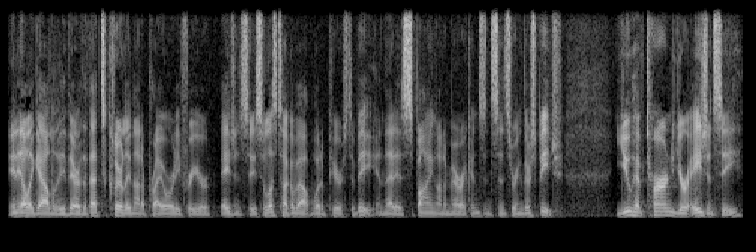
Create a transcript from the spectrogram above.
in illegality there, that that's clearly not a priority for your agency. So let's talk about what appears to be, and that is spying on Americans and censoring their speech. You have turned your agency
